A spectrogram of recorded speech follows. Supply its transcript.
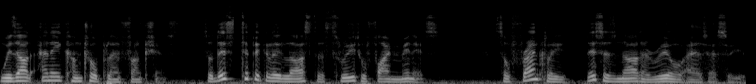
without any control plane functions. So this typically lasts 3 to 5 minutes. So frankly, this is not a real SSU.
